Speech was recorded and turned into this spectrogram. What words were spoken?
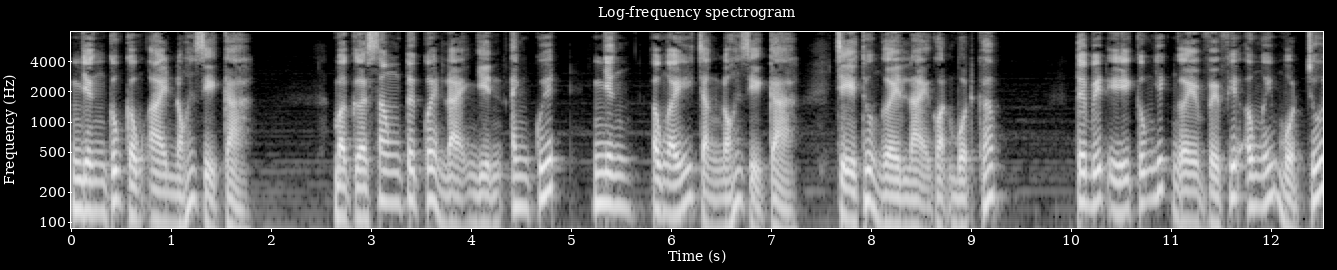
Nhưng cũng không ai nói gì cả. Mở cửa xong tôi quay lại nhìn anh Quyết, nhưng ông ấy chẳng nói gì cả, chỉ thu người lại gọn một góc. Tôi biết ý cũng nhích người về phía ông ấy một chút.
